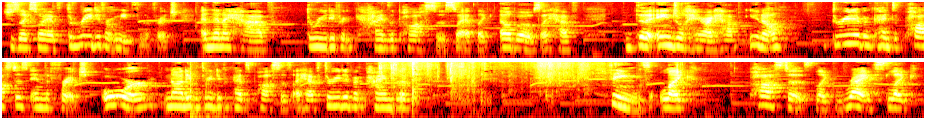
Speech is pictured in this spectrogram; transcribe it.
She's like, so I have three different meats in the fridge. And then I have three different kinds of pastas. So I have like elbows, I have the angel hair, I have, you know, three different kinds of pastas in the fridge. Or not even three different kinds of pastas. I have three different kinds of things like pastas, like rice, like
